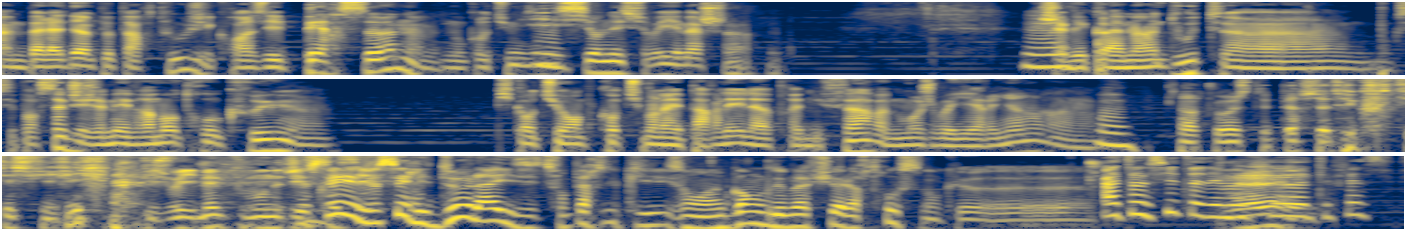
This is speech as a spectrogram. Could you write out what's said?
à me balader un peu partout, j'ai croisé personne. Donc quand tu me dis Mm. ici on est surveillé machin, Ouais. j'avais quand même un doute. euh, donc c'est pour ça que j'ai jamais vraiment trop cru. euh. Puis quand tu quand tu m'en avais parlé là près du phare, moi je voyais rien. euh. Alors que moi, j'étais persuadé qu'on était suivis. Puis je voyais même tout le monde était Je sais, stressé. je sais, les deux là, ils sont qu'ils ont un gang de mafieux à leur trousse, donc euh, Ah, toi aussi, t'as des mafieux Ouais. à tes fesses?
